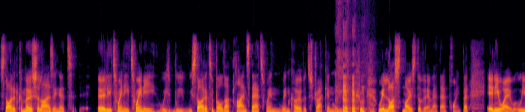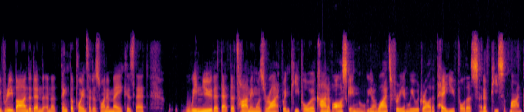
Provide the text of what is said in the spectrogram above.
started commercializing it early 2020 we, we we started to build up clients. That's when when covid struck and we we lost most of them at that point. But anyway we've rebounded. And, and i think the point i just want to make is that we knew that, that the timing was right when people were kind of asking you know why it's free and we would rather pay you for this and of peace of mind.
